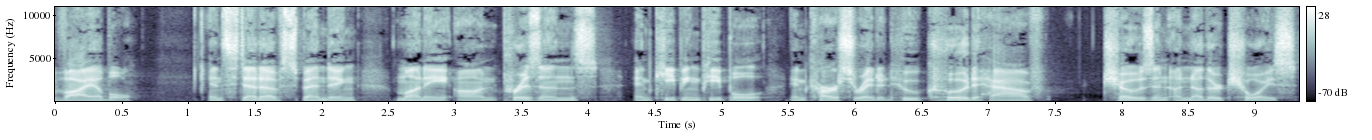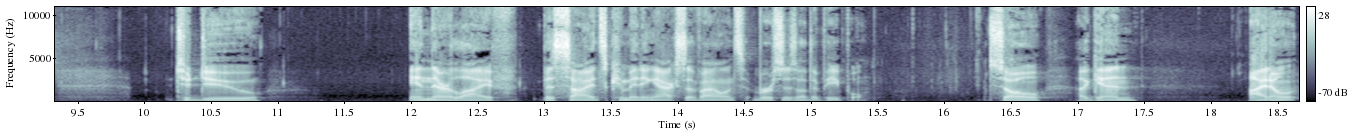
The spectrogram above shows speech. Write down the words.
viable. Instead of spending money on prisons and keeping people incarcerated who could have chosen another choice to do in their life besides committing acts of violence versus other people. So, again, I don't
